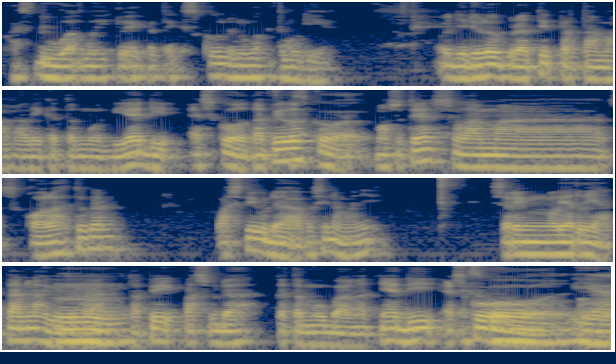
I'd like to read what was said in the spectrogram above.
kelas 2 gue itu ikut ekskul dan gue ketemu dia Oh jadi lu berarti pertama kali ketemu dia di ekskul. Tapi lu ekskul maksudnya selama sekolah tuh kan pasti udah apa sih namanya? Sering ngeliat-lihatan lah gitu Hmm. kan. Tapi pas udah ketemu bangetnya di ekskul. Ekskul, iya.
